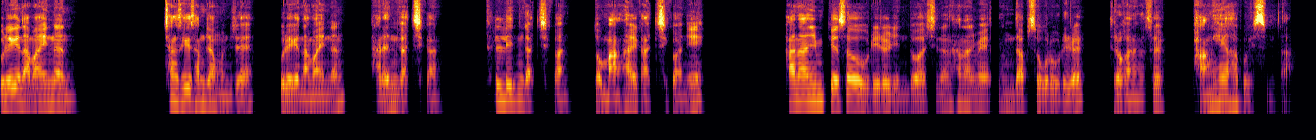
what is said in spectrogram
우리에게 남아있는 창세기 3장 문제, 우리에게 남아있는 다른 가치관, 틀린 가치관, 또 망할 가치관이 하나님께서 우리를 인도하시는 하나님의 응답 속으로 우리를 들어가는 것을 방해하고 있습니다.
